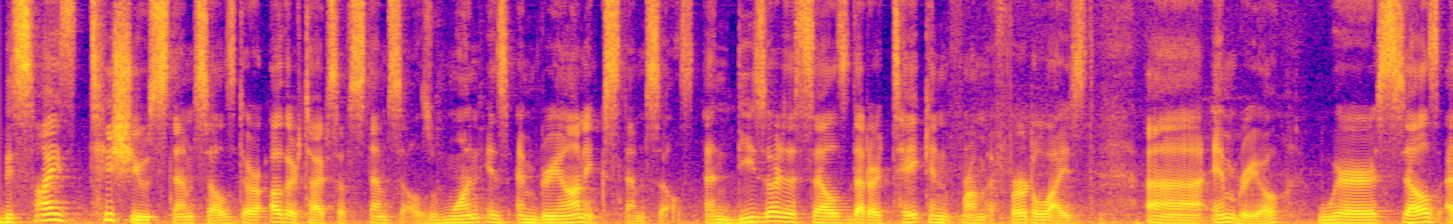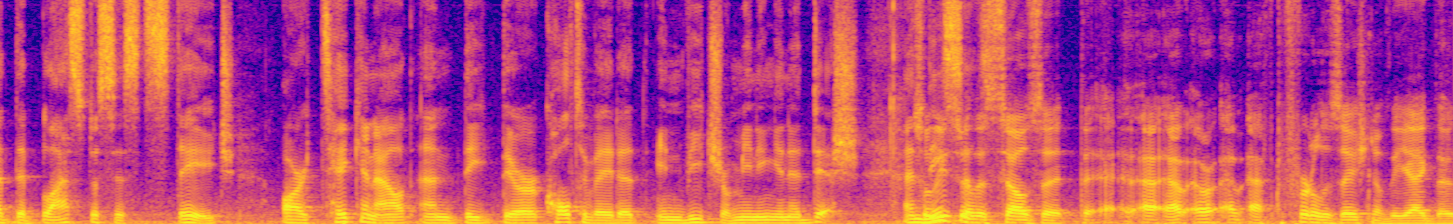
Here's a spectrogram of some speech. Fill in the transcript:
besides tissue stem cells, there are other types of stem cells. One is embryonic stem cells, and these are the cells that are taken from a fertilized uh, embryo, where cells at the blastocyst stage are taken out and they, they are cultivated in vitro, meaning in a dish. And so these, these are the cells that, after fertilization of the egg, the,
